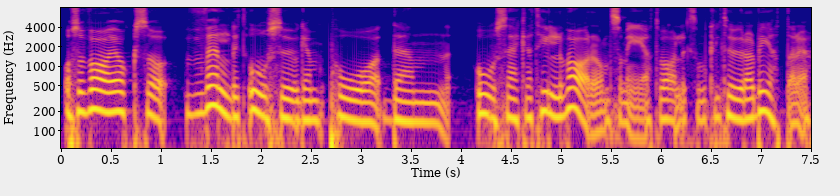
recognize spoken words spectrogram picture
Och så var jag också väldigt osugen på den osäkra tillvaron som är att vara liksom kulturarbetare.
